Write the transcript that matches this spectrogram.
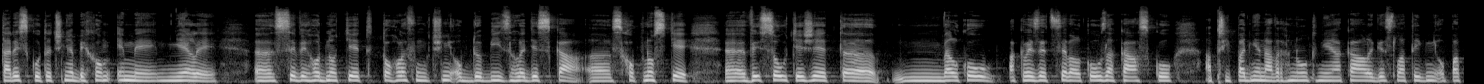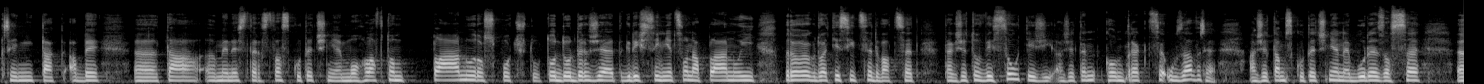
tady skutečně bychom i my měli eh, si vyhodnotit tohle funkční období z hlediska eh, schopnosti vysoutěžit velkou akvizici, velkou zakázku a případně navrhnout nějaká legislativní opatření tak, aby ta ministerstva skutečně mohla v tom plánu rozpočtu, to dodržet, když si něco naplánují pro rok 2020, takže to vysoutěží a že ten kontrakt se uzavře a že tam skutečně nebude zase eh,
